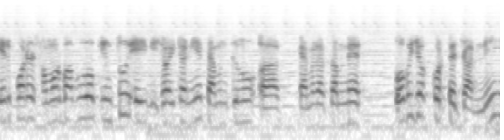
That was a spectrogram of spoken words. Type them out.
এরপরে সমরবাবুও কিন্তু এই বিষয়টা নিয়ে তেমন কোনো ক্যামেরার সামনে অভিযোগ করতে চাননি।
